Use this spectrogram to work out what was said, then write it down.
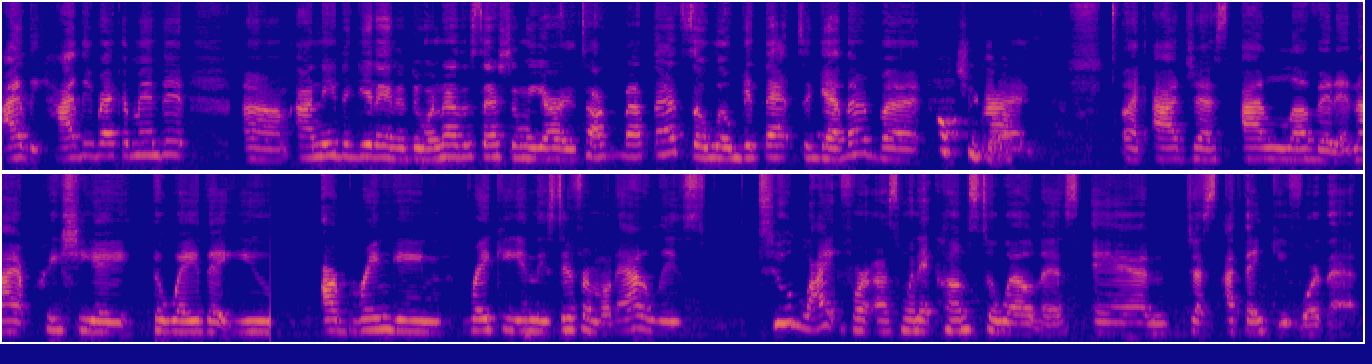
highly, highly recommend it. Um, I need to get in and do another session. We already talked about that. So we'll get that together. But oh, guys, like I just, I love it. And I appreciate the way that you are bringing Reiki in these different modalities to light for us when it comes to wellness. And just, I thank you for that.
